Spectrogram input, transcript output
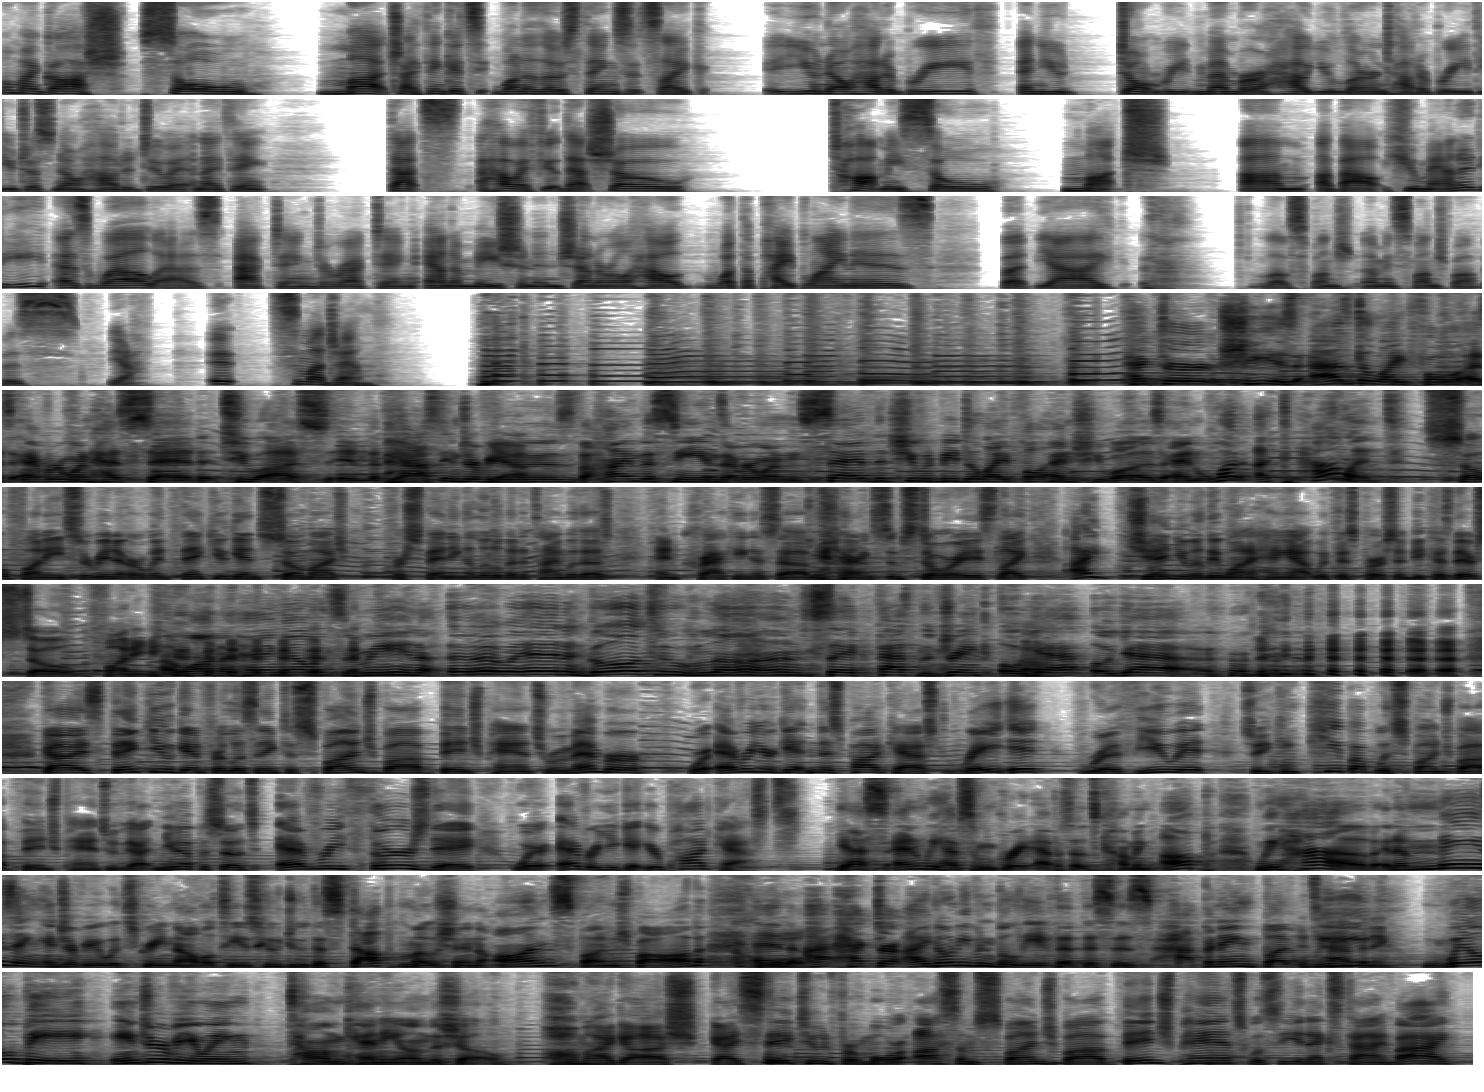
Oh my gosh, so much. I think it's one of those things it's like you know how to breathe and you don't remember how you learned how to breathe. You just know how to do it. And I think that's how I feel that show taught me so much um, about humanity as well as acting, directing, animation in general, how what the pipeline is. But yeah, I love Sponge. I mean, SpongeBob is yeah, it's my jam. Hector, she is as delightful as everyone has said to us in the past Yeah, interviews, behind the scenes. Everyone said that she would be delightful, and she was. And what a talent! So funny. Sirena Irwin, thank you again so much for spending a little bit of time with us and cracking us up, sharing some stories. Like, I genuinely want to hang out with this person because they're so funny. I want to hang out with Sirena Irwin and go to lunch. Say, pass the drink. Oh, Uh. yeah. Oh, yeah. Guys, thank you again for listening to SpongeBob Binge Pants. Remember, wherever you're getting this podcast, rate it, review it, so you can keep up with SpongeBob Binge Pants. We've got new episodes every Thursday wherever you get your podcasts. Yes, and we have some great episodes coming up. We have an amazing interview with Screen Novelties who do the stop motion on SpongeBob. And I, Hector, I don't even believe that this is happening, but It's we happening. will be interviewing Tom Kenny on the show. Oh my gosh. Guys, stay tuned for more awesome SpongeBob Binge Pants. We'll see you next time. Bye.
